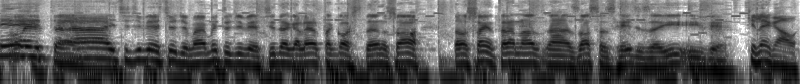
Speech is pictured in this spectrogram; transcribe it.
Eita! Ai, te divertiu demais, muito divertido. A galera tá gostando. Só, então só entrar nas, nas, nossas redes aí e ver. Que legal.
